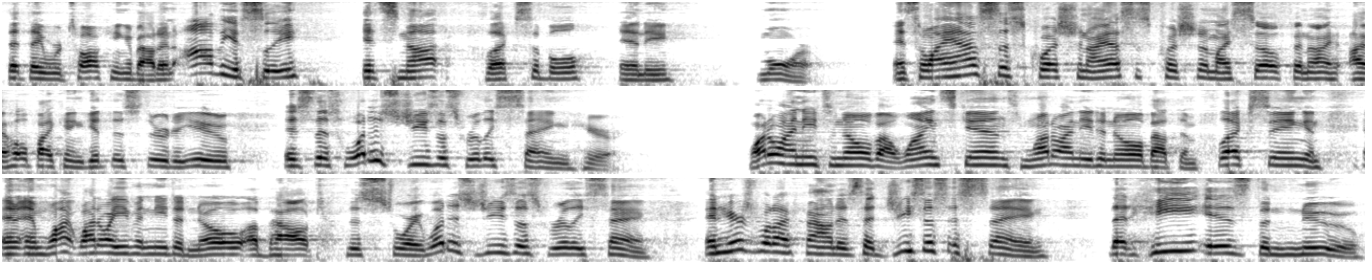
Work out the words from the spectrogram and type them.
that they were talking about. And obviously, it's not flexible anymore. And so I asked this question, I asked this question to myself, and I, I hope I can get this through to you. Is this, what is Jesus really saying here? Why do I need to know about wineskins? And why do I need to know about them flexing? And, and, and why, why do I even need to know about this story? What is Jesus really saying? And here's what I found is that Jesus is saying that he is the new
